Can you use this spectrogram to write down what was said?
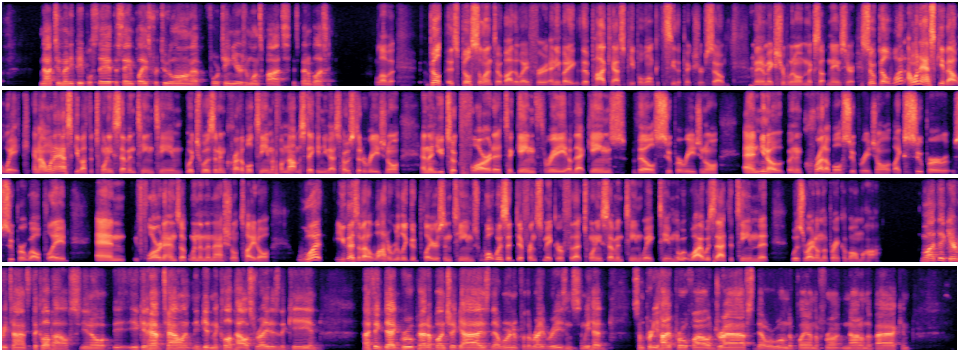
not too many people stay at the same place for too long. I've 14 years in one spot. It's been a blessing. Love it. Bill, it's Bill Cilento, by the way, for anybody, the podcast people won't get to see the picture. So I'm going to make sure we don't mix up names here. So, Bill, what I want to ask you about Wake, and I want to ask you about the 2017 team, which was an incredible team. If I'm not mistaken, you guys hosted a regional, and then you took Florida to game three of that Gainesville Super Regional. And, you know, an incredible Super Regional, like super, super well played. And Florida ends up winning the national title what you guys have had a lot of really good players and teams. What was a difference maker for that 2017 Wake team? Why was that the team that was right on the brink of Omaha? Well, I think every time it's the clubhouse. You know, you can have talent and getting the clubhouse right is the key. And I think that group had a bunch of guys that were in it for the right reasons. We had some pretty high profile drafts that were willing to play on the front and not on the back. And,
